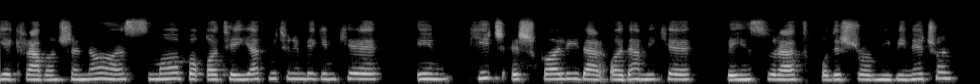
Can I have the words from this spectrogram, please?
یک روانشناس ما با قاطعیت می‌تونیم بگیم که این هیچ اشکالی در آدمی که به این صورت خودش رو می‌بینه چون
